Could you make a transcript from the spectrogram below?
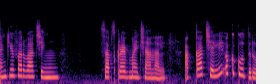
Thank you for watching subscribe my channel అక్క చెల్లి ఒక కూతురు.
